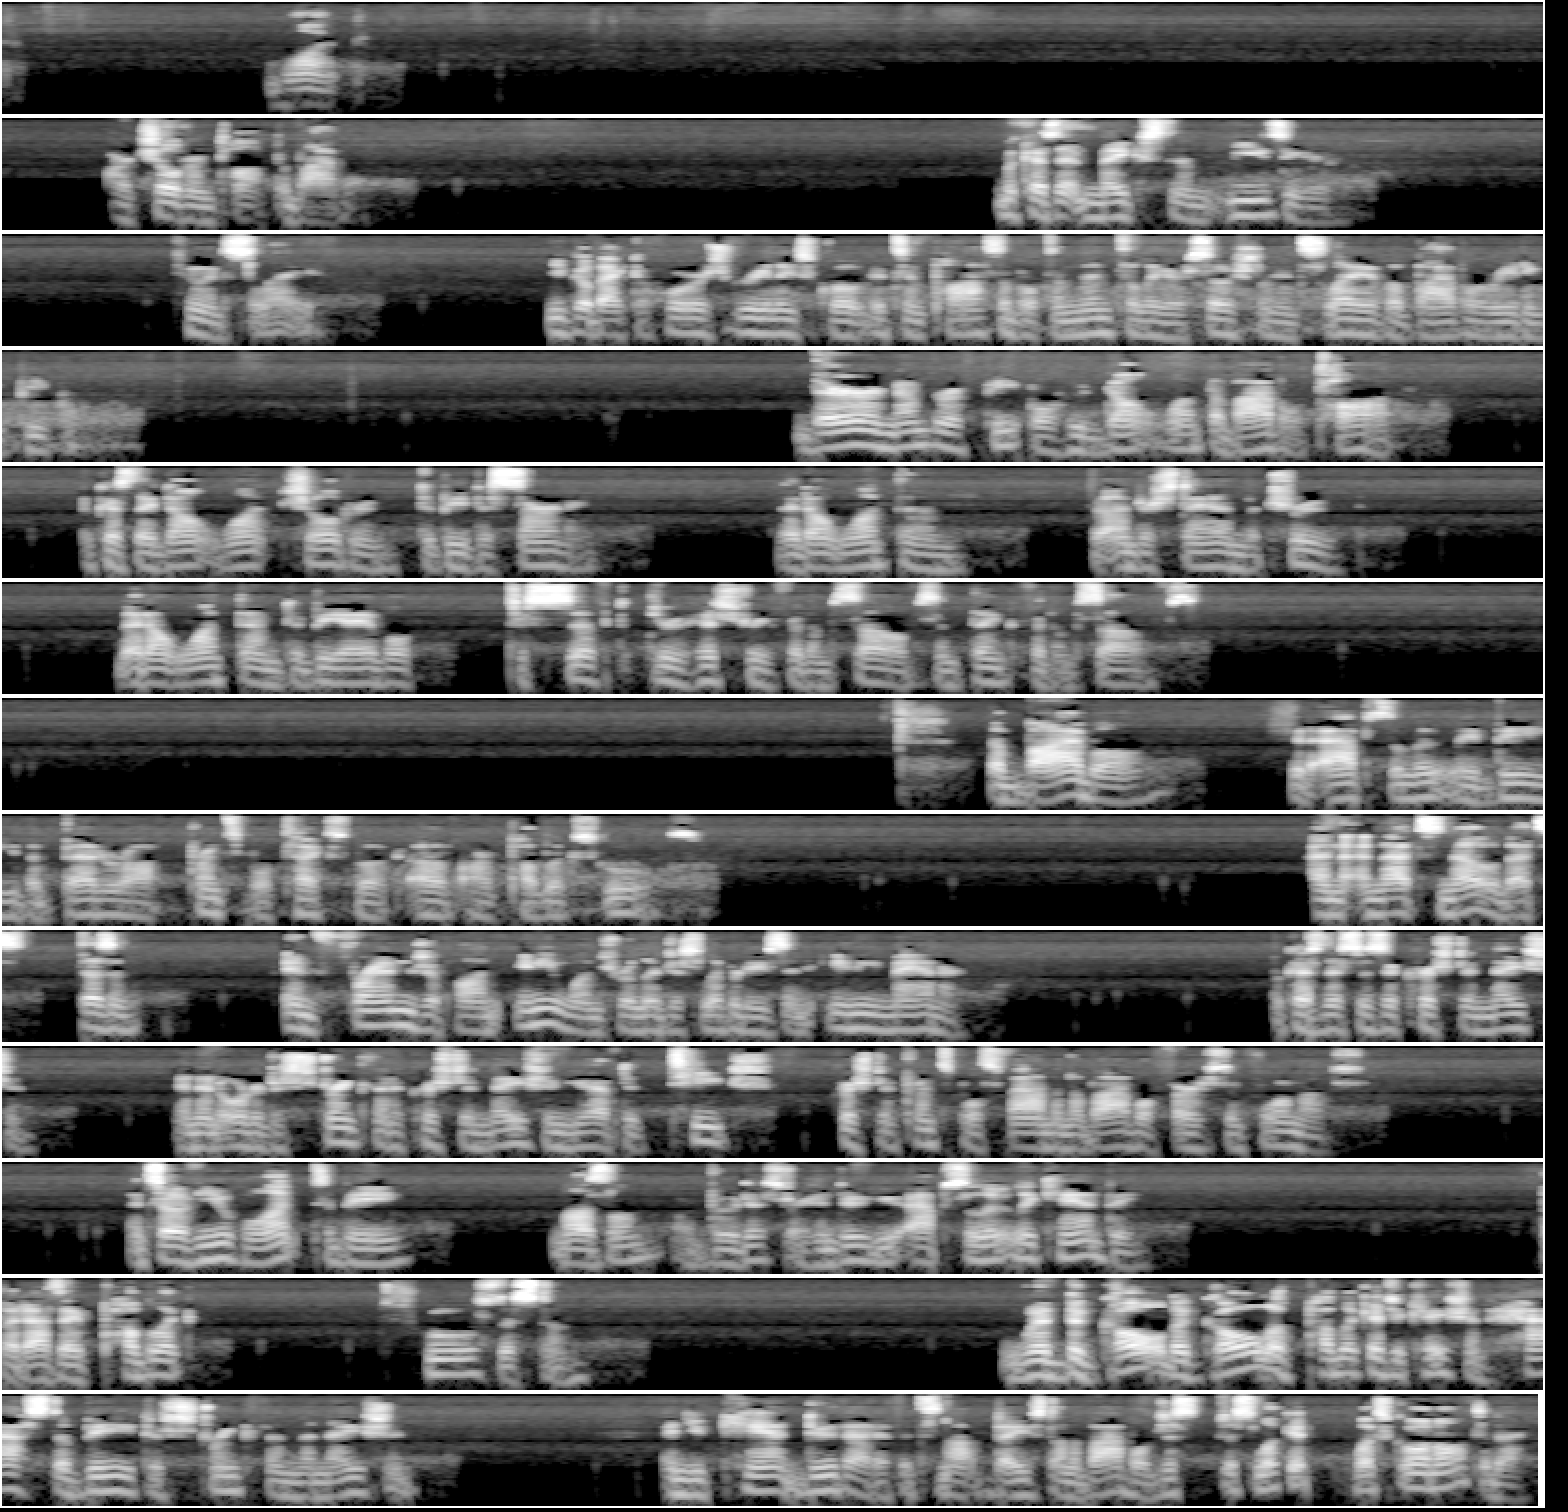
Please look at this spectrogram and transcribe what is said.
want our children taught the Bible because it makes them easier to enslave. You go back to Horace Greeley's quote it's impossible to mentally or socially enslave a Bible reading people. There are a number of people who don't want the Bible taught because they don't want children to be discerning. They don't want them to understand the truth. They don't want them to be able to sift through history for themselves and think for themselves. The Bible should absolutely be the bedrock principal textbook of our public schools. And and that's no, that's doesn't infringe upon anyone's religious liberties in any manner because this is a Christian nation. And in order to strengthen a Christian nation, you have to teach Christian principles found in the Bible first and foremost. And so if you want to be Muslim or Buddhist or Hindu, you absolutely can be. But as a public school system, with the goal, the goal of public education has to be to strengthen the nation. And you can't do that if it's not based on the Bible. Just, just look at what's going on today.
